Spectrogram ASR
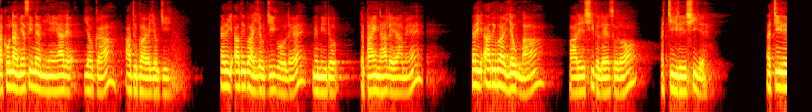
အခုနမျက်စိနဲ့မြင်ရတဲ့ရုပ်ကအတုပရုပ်ကြီးအဲ့ဒီအတုပရုပ်ကြီးကိုလည်းမိမိတို့တပိုင်းနားလည်ရမယ်အဲ့ဒီအတုပရုပ်မှာ ဘာတွေရှိတယ်လဲဆိုတော့အကြည်တွေရှိတယ်အကြည်တွေ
